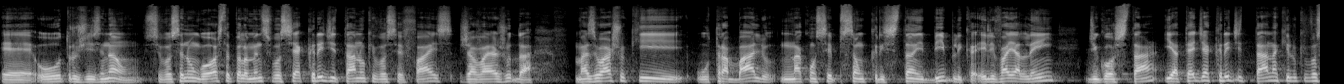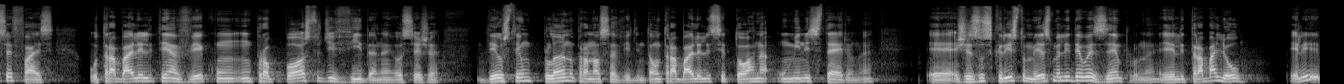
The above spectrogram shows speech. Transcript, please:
É, outros dizem, não, se você não gosta, pelo menos se você acreditar no que você faz, já vai ajudar. Mas eu acho que o trabalho na concepção cristã e bíblica, ele vai além de gostar e até de acreditar naquilo que você faz. O trabalho ele tem a ver com um propósito de vida, né? Ou seja, Deus tem um plano para a nossa vida. Então o trabalho ele se torna um ministério, né? É, Jesus Cristo mesmo ele deu exemplo, né? Ele trabalhou. Ele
